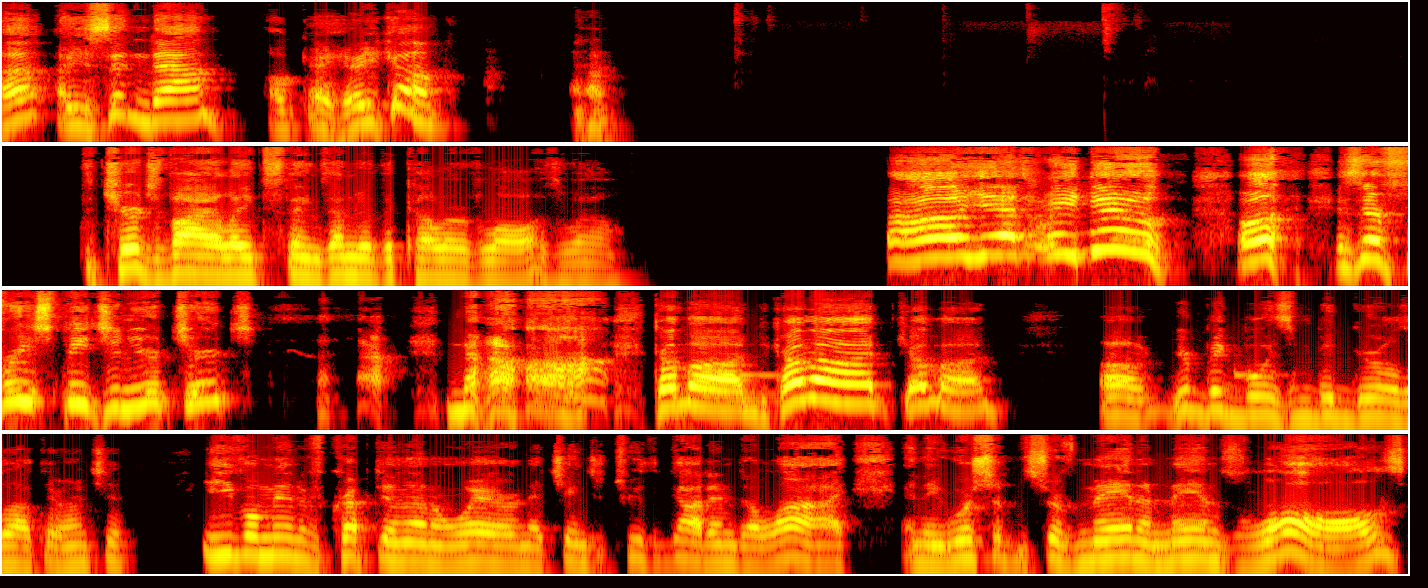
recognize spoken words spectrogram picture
Huh? Are you sitting down? Okay, here you come. The church violates things under the color of law as well. Oh, yes, we do. Oh, is there free speech in your church? no. Come on, come on, come on. Oh, you're big boys and big girls out there, aren't you? Evil men have crept in unaware and they change the truth of God into a lie and they worship and serve man and man's laws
